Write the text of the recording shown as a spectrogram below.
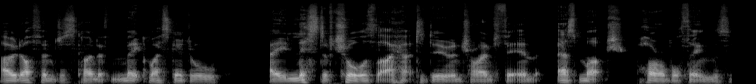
I would often just kind of make my schedule a list of chores that I had to do and try and fit in as much horrible things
